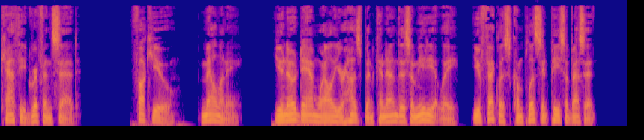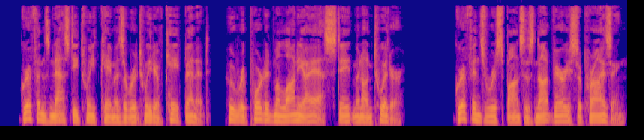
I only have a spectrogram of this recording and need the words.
Kathy Griffin said, Fuck you, Melania. You know damn well your husband can end this immediately, you feckless complicit piece of asset. Griffin's nasty tweet came as a retweet of Kate Bennett, who reported Melania's statement on Twitter. Griffin's response is not very surprising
